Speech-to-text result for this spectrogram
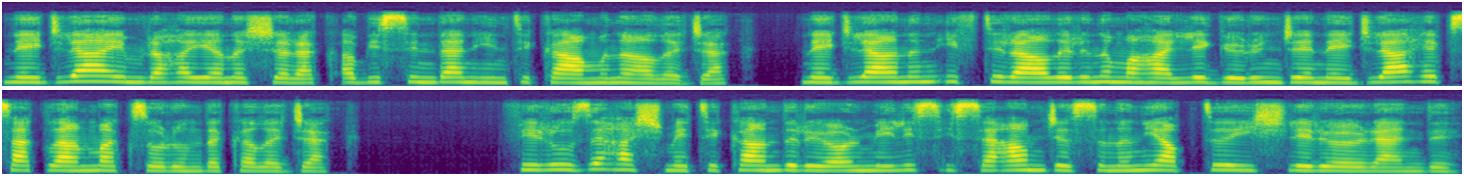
Necla Emrah'a yanaşarak abisinden intikamını alacak. Necla'nın iftiralarını mahalle görünce Necla hep saklanmak zorunda kalacak. Firuze Haşmet'i kandırıyor Melis ise amcasının yaptığı işleri öğrendi.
